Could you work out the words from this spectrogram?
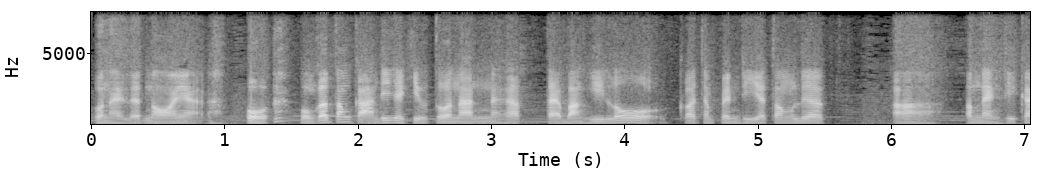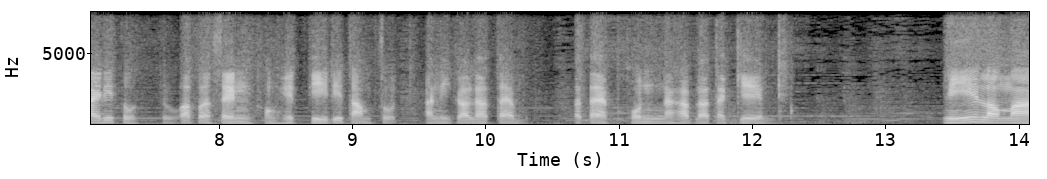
ตัวไหนเลือดน้อยอะ่ะผมผมก็ต้องการที่จะคิวตัวนั้นนะครับ แต่บางฮีโร่ก็จำเป็นที่จะต้องเลือกอ่าตำแหน่งที่ใกล้ที่สุด หรือว่าเปอร์เซ็นต์ของ HP ที่ต่ำสุด อันนี้ก็แล้วแต่แล้วแต่คนนะครับ แล้วแต่เกม นี้เรามา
